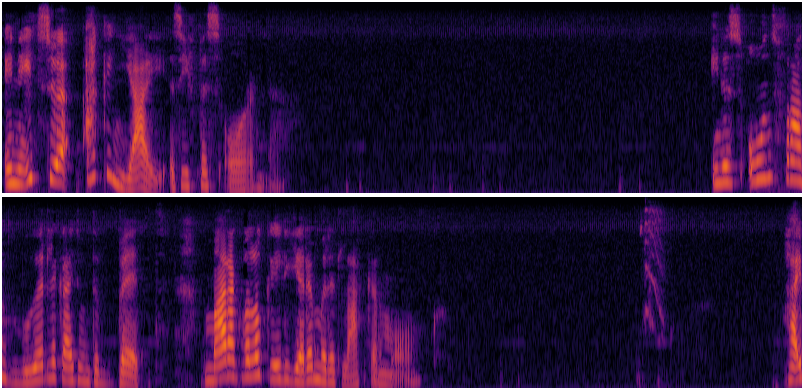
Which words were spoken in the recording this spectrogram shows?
En net so ek en jy is die visarende. En dis ons verantwoordelikheid om te bid. Maar ek wil ook hê die Here moet dit lekker maak. Hy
